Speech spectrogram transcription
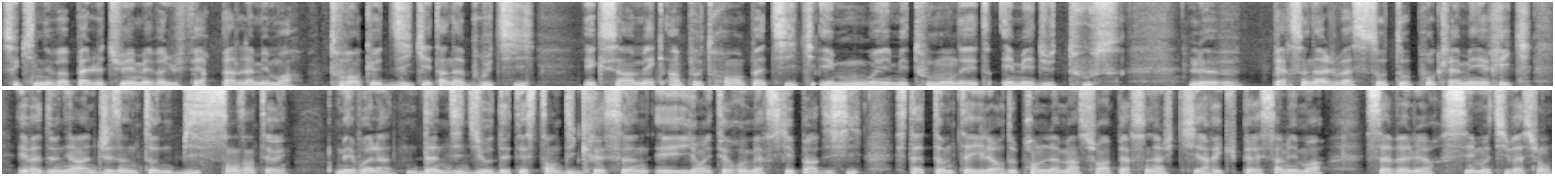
ce qui ne va pas le tuer mais va lui faire perdre la mémoire. Trouvant que Dick est un abruti et que c'est un mec un peu trop empathique et mou à aimer tout le monde, à être aimé du tous, le personnage va s'auto-proclamer Rick et va devenir un Jason Todd bis sans intérêt. Mais voilà, Dan Didio détestant Dick Grayson et ayant été remercié par DC, c'est à Tom Taylor de prendre la main sur un personnage qui a récupéré sa mémoire, sa valeur, ses motivations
